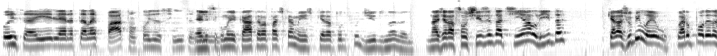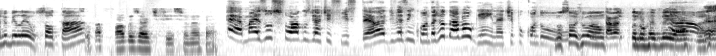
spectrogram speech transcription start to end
Pois é, e ele era telepata, uma coisa assim também. Ele se comunicava telepaticamente, porque era todo fudido, né, velho? Na geração X ainda tinha a Lida, que era Jubileu. Qual era o poder da Jubileu? Soltar. Soltar fogos de artifício, né, cara? É, mas os fogos de artifício dela de vez em quando ajudava alguém, né? Tipo quando. No São João. Tava... Tipo no Réveillon, Não. né?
